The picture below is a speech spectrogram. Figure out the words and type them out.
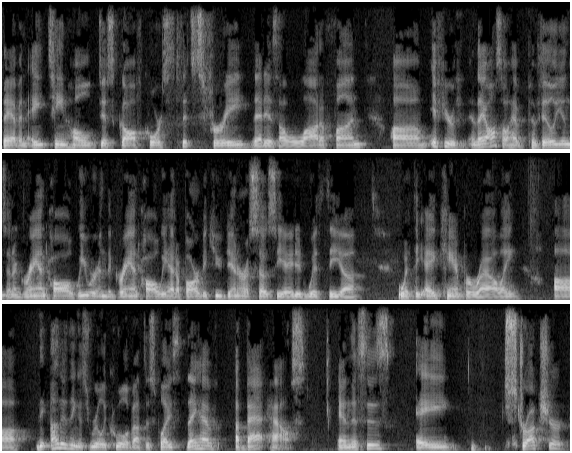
They have an 18 hole disc golf course that's free, that is a lot of fun. Um, if you're, they also have pavilions and a grand hall. We were in the grand hall. We had a barbecue dinner associated with the uh, with the egg camper rally. Uh, the other thing that's really cool about this place, they have a bat house, and this is a structure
